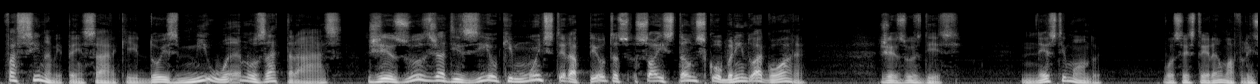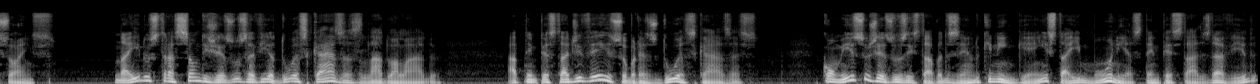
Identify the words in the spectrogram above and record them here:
Fascina-me pensar que dois mil anos atrás, Jesus já dizia o que muitos terapeutas só estão descobrindo agora. Jesus disse: Neste mundo, vocês terão aflições na ilustração de Jesus havia duas casas lado a lado. A tempestade veio sobre as duas casas. Com isso, Jesus estava dizendo que ninguém está imune às tempestades da vida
